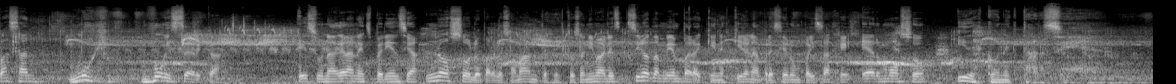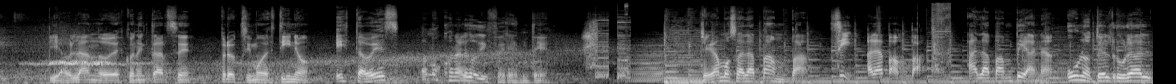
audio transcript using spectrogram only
pasan muy, muy cerca. Es una gran experiencia no solo para los amantes de estos animales, sino también para quienes quieran apreciar un paisaje hermoso y desconectarse. Y hablando de desconectarse, próximo destino, esta vez vamos con algo diferente. Llegamos a La Pampa. Sí, a La Pampa a La Pampeana, un hotel rural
